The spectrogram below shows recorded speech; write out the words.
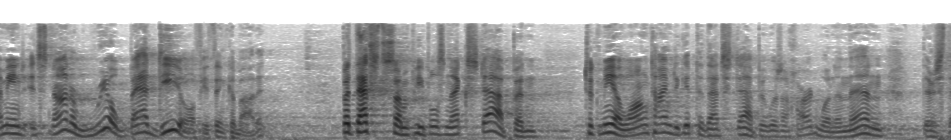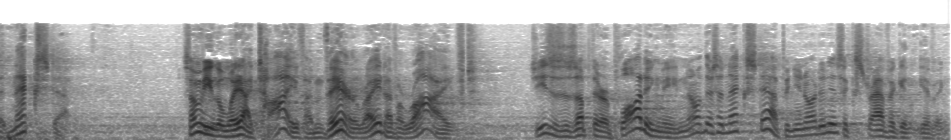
I mean, it's not a real bad deal if you think about it. But that's some people's next step. And took me a long time to get to that step. It was a hard one. And then there's the next step. Some of you go, wait, I tithe. I'm there, right? I've arrived. Jesus is up there applauding me. No, there's a next step. And you know what it is? Extravagant giving.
